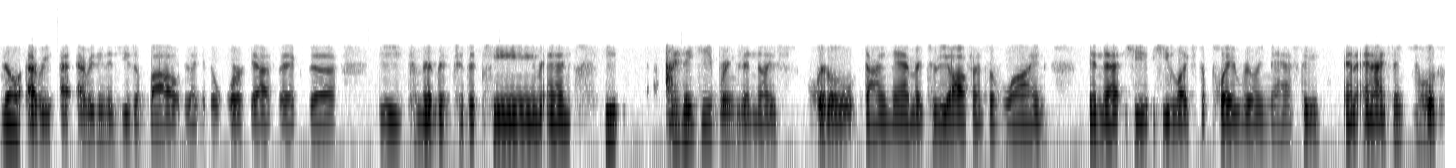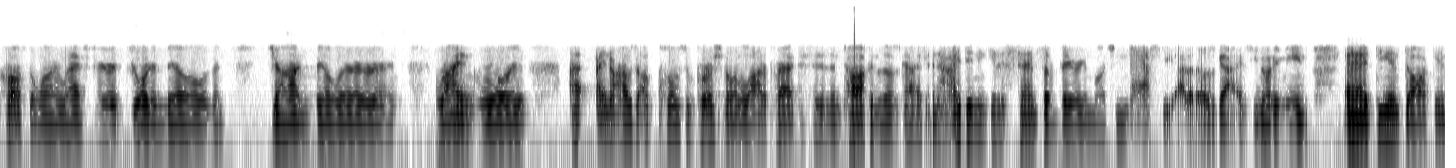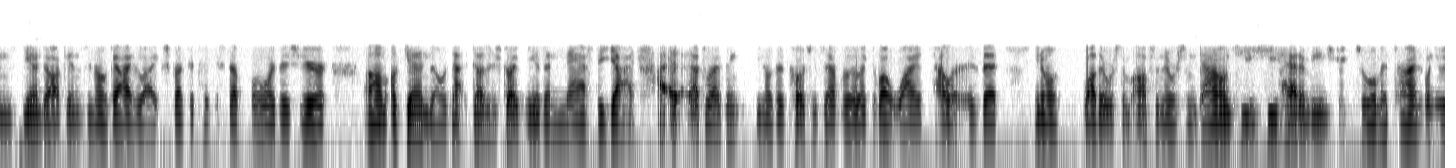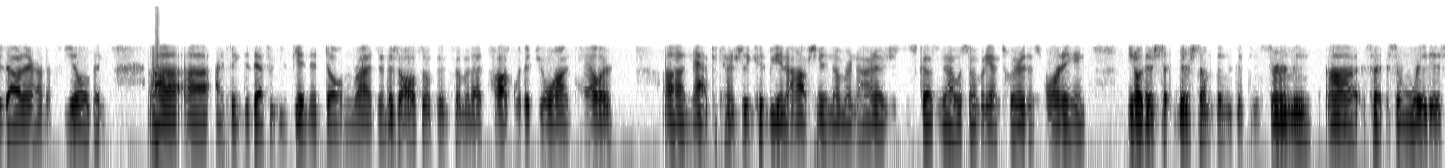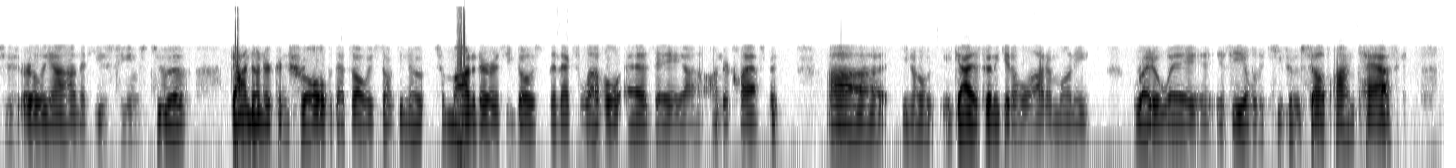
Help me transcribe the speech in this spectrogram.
You know every everything that he's about, like the work ethic, the the commitment to the team, and he, I think he brings a nice little dynamic to the offensive line in that he he likes to play really nasty, and and I think you look across the line last year at Jordan Mills and John Miller and Ryan Groy. I, I know I was up close and personal at a lot of practices and talking to those guys, and I didn't get a sense of very much nasty out of those guys. You know what I mean? And Dion Dawkins, Dion Dawkins, you know, a guy who I expect to take a step forward this year. Um, again, though, that doesn't strike me as a nasty guy. I, that's what I think. You know, the coaching staff really liked about Wyatt Teller is that you know while there were some ups and there were some downs, he he had a mean streak to him at times when he was out there on the field, and uh, uh, I think that that's what you get in a Dalton Risner. There's also been some of that talk with a Jawaan Taylor. Uh, and that potentially could be an option at number nine. I was just discussing that with somebody on Twitter this morning, and you know, there's there's some things that concern me. Uh, so, some weight issues early on that he seems to have gotten under control, but that's always something to, to monitor as he goes to the next level as a uh, underclassman. Uh, you know, a guy that's going to get a lot of money right away. Is he able to keep himself on task?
